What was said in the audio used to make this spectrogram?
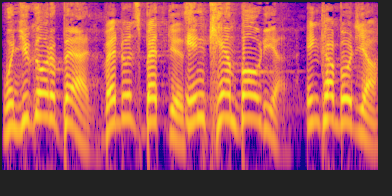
when you go to bed wenn du ins Bett gehst, in Cambodia, in Kambodscha,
